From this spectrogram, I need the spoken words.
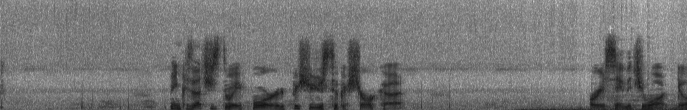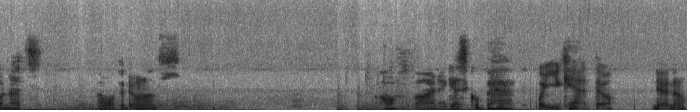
I mean, because that's just the way forward. Fisher just took a shortcut. Or are you're saying that you want donuts? I want the donuts. Oh, fine. I guess go back. Wait, you can't though. Yeah, no.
